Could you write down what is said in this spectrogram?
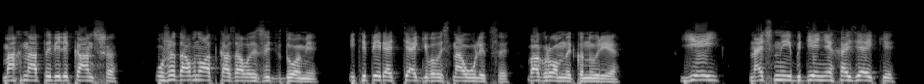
Мохнатая великанша уже давно отказалась жить в доме и теперь оттягивалась на улице в огромной конуре. Ей ночные бдения хозяйки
